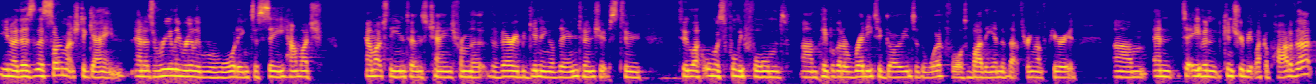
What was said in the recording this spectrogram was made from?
you know, there's there's so much to gain, and it's really really rewarding to see how much how much the interns change from the the very beginning of their internships to to like almost fully formed um, people that are ready to go into the workforce by the end of that three month period um, and to even contribute like a part of that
